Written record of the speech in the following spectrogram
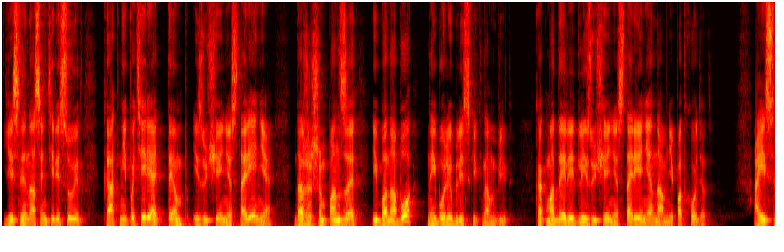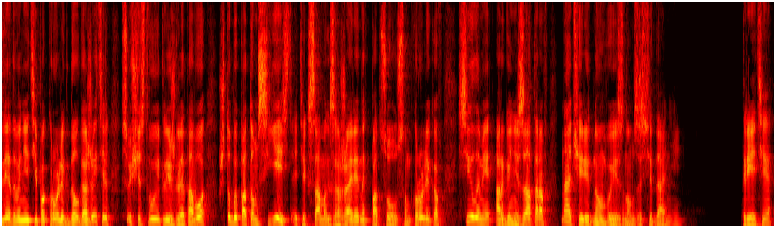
Если нас интересует, как не потерять темп изучения старения – даже шимпанзе и бонобо, наиболее близкий к нам вид, как модели для изучения старения нам не подходят. А исследования типа кролик-долгожитель существуют лишь для того, чтобы потом съесть этих самых зажаренных под соусом кроликов силами организаторов на очередном выездном заседании. Третье.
